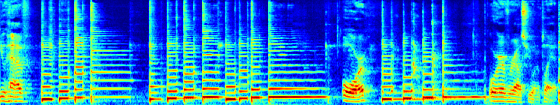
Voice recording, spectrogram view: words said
you have or or wherever else you want to play it.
